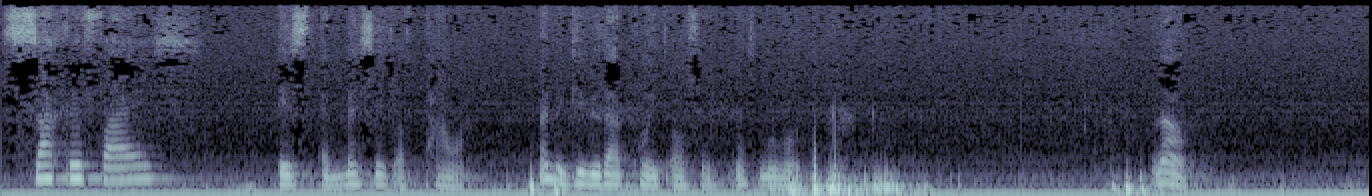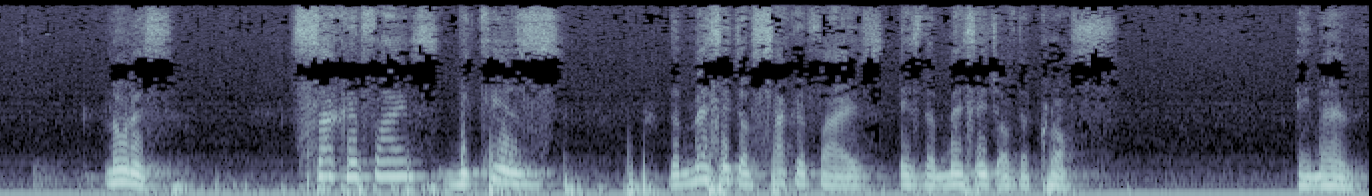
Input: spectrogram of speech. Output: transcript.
Sacrifice is a message of power. Let me give you that point also. Let's move on. Now, notice sacrifice because the message of sacrifice is the message of the cross. Amen.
